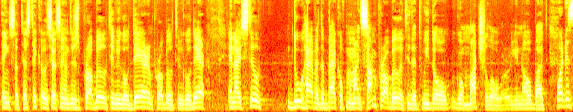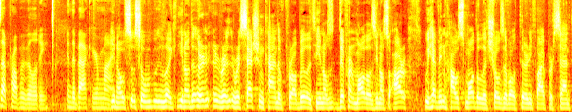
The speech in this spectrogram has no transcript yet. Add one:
think statistically, so saying there's a probability we go there and probability we go there, and I still do have at the back of my mind some probability that we do go much lower, you know, but... What is that probability in the back of your mind? You know, so, so like, you know, the re- recession kind of probability, you know, different models, you know, so our, we have in-house model that shows about 35%.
